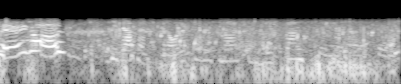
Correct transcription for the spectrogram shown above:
There he goes. He doesn't notice it as much and his sun's sitting on his face.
